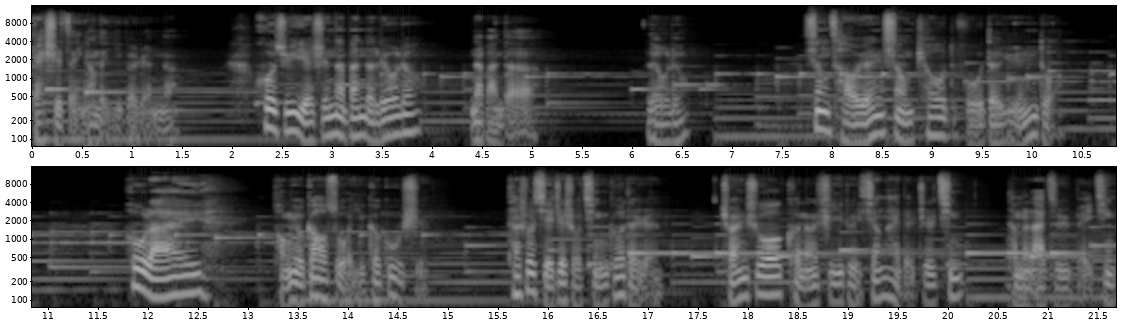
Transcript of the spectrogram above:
该是怎样的一个人呢？或许也是那般的溜溜，那般的溜溜，像草原上漂浮的云朵。后来，朋友告诉我一个故事，他说写这首情歌的人，传说可能是一对相爱的知青，他们来自于北京。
